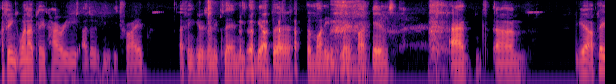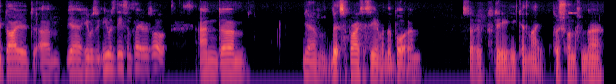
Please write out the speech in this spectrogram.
I think when I played Harry, I don't think he tried. I think he was only playing me to get the, the money for playing five games. And um, yeah, I played Diode. Um, yeah, he was he was a decent player as well. And um, yeah, I'm a bit surprised to see him at the bottom. So hopefully he can like push on from there.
